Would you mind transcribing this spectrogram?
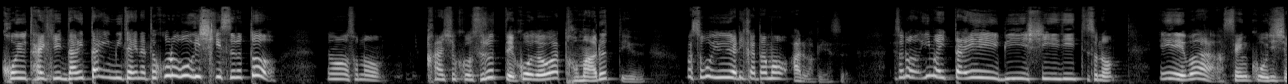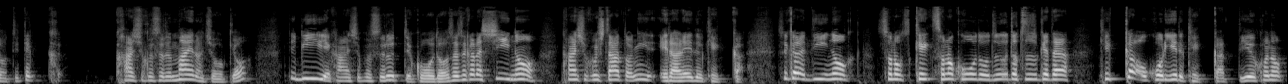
こういう体型になりたいみたいなところを意識すると、その、完食をするっていう行動が止まるっていう、まあ、そういうやり方もあるわけです。その、今言った A、B、C、D ってその、A は先行事象って言って、完食する前の状況。で、B で完食するっていう行動。それから C の完食した後に得られる結果。それから D のその、その行動をずっと続けた結果、起こり得る結果っていう、この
